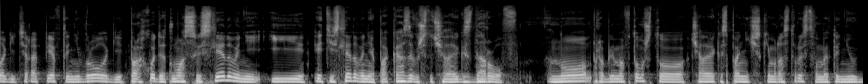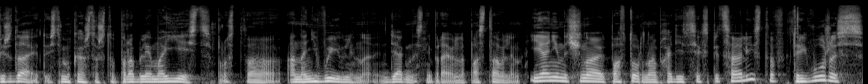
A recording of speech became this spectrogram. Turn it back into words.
кардиологи, терапевты, неврологи проходят массу исследований, и эти исследования показывают, что человек здоров. Но проблема в том, что человека с паническим расстройством это не убеждает. То есть ему кажется, что проблема есть, просто она не выявлена, диагноз неправильно поставлен. И они начинают повторно обходить всех специалистов, тревожась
